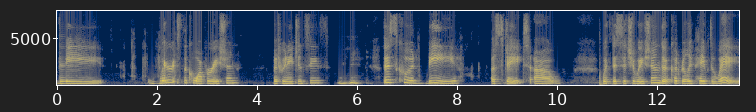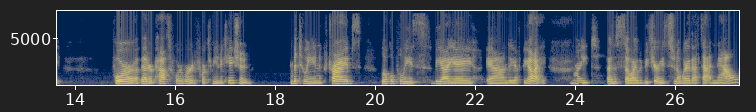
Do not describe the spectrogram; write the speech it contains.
the where is the cooperation between agencies? hmm This could be a state uh, with this situation that could really pave the way for a better path forward for communication between tribes, local police, BIA, and the FBI. right. And so I would be curious to know where that's at now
